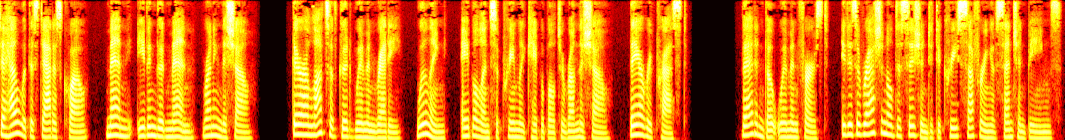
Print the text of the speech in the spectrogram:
To hell with the status quo, men, even good men, running the show. There are lots of good women ready, willing, able, and supremely capable to run the show, they are repressed. Vet and vote women first, it is a rational decision to decrease suffering of sentient beings.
